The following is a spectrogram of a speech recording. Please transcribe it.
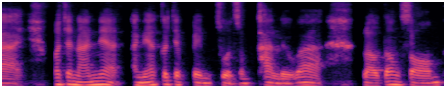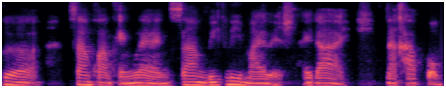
ได้ เพราะฉะนั้นเนี่ยอันนี้ก็จะเป็นส่วนสำคัญเลยว่า เราต้องซ้อมเพื่อสร้างความแข็งแรงสร้าง weekly mileage ให้ได้นะครับผม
